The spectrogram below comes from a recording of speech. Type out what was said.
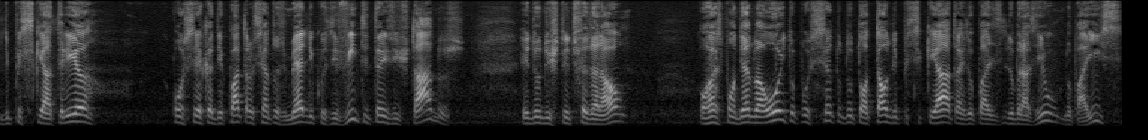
de Psiquiatria, com cerca de 400 médicos de 23 estados e do Distrito Federal, correspondendo a 8% do total de psiquiatras do, do Brasil, do país,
